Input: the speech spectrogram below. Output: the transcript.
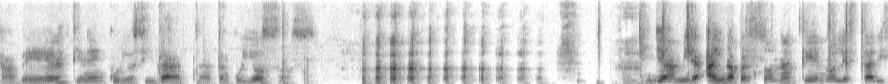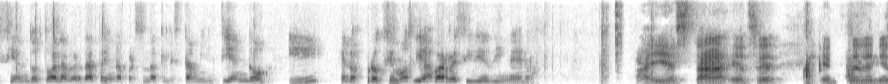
A ver, tienen curiosidad. tan curiosos. Ya, mira, hay una persona que no le está diciendo toda la verdad, hay una persona que le está mintiendo y en los próximos días va a recibir dinero. Ahí está el, el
